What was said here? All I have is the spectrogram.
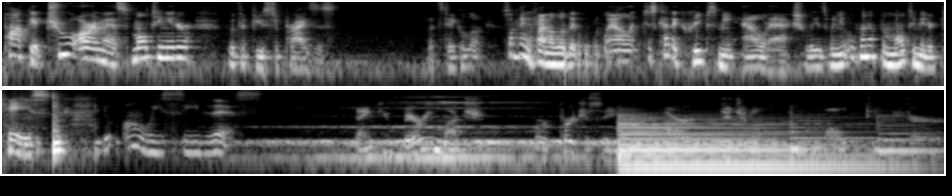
Pocket True RMS multimeter with a few surprises. Let's take a look. Something I find a little bit, well, it just kind of creeps me out actually, is when you open up the multimeter case, you always see this. Thank you very much for purchasing our digital multimeter.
